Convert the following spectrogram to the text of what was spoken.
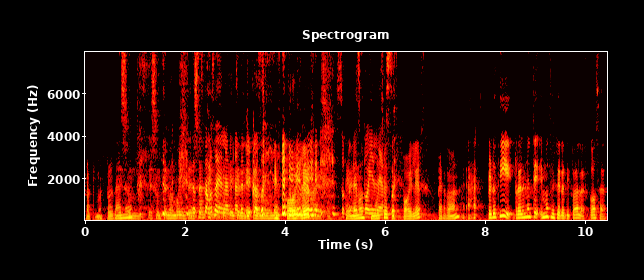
próximos programas. Es un, es un tema muy interesante. Nos estamos adelantando, chicos. Spoilers. Tenemos muchos spoilers, perdón. Pero sí, realmente hemos estereotipado las cosas.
